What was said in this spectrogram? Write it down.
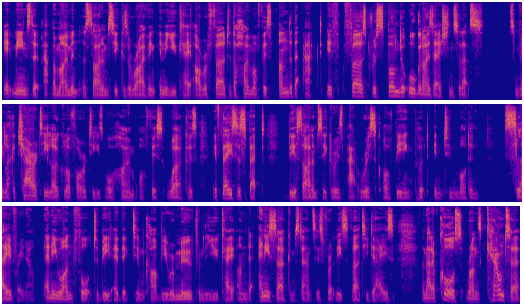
It means that at the moment, asylum seekers arriving in the UK are referred to the Home Office under the Act if first responder organisations, so that's something like a charity, local authorities, or Home Office workers, if they suspect the asylum seeker is at risk of being put into modern slavery. Now, anyone thought to be a victim can't be removed from the UK under any circumstances for at least 30 days. And that, of course, runs counter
